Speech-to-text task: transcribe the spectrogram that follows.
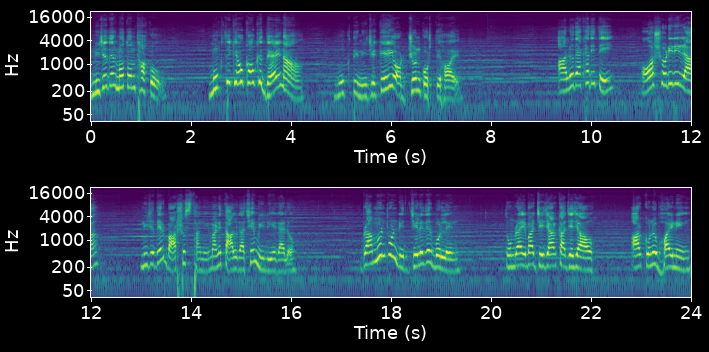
নিজেদের মতন থাকো। মুক্তি কেউ কাউকে দেয় না। মুক্তি নিজেকেই অর্জন করতে হয়। আলো দেখা দিতেই অশরীরীরা নিজেদের বাসস্থানে মানে তাল গাছে মিলিয়ে গেল। ব্রাহ্মণ পণ্ডিত জেলেদের বললেন, তোমরা এবার যে যার কাজে যাও, আর কোনো ভয় নেই।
